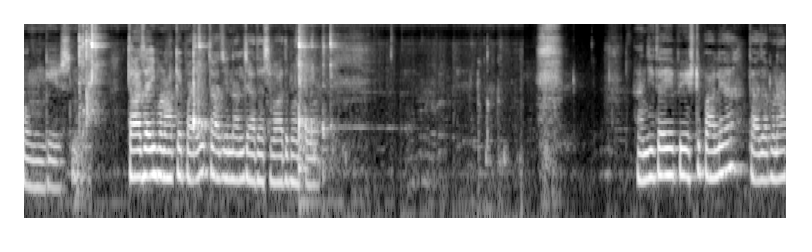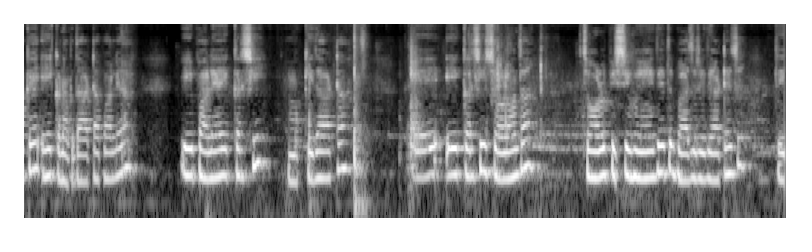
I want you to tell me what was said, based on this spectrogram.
ਪਾਵਾਂਗੇ ਇਸ ਨੂੰ ਤਾਜ਼ਾ ਹੀ ਬਣਾ ਕੇ ਪਾਏ, ਤਾਜ਼ੇ ਨਾਲ ਜ਼ਿਆਦਾ ਸਵਾਦ ਬਣਦਾ ਹੈ ਹਾਂਜੀ, ਤਾਂ ਇਹ ਪੇਸਟ ਪਾ ਲਿਆ, ਤਾਜ਼ਾ ਬਣਾ ਕੇ, ਇਹ ਕਣਕ ਦਾ ਆਟਾ ਪਾ ਲਿਆ, ਇਹ ਪਾ ਲਿਆ ਇੱਕ ਕਰਸ਼ੀ ਮੱਕੀ ਦਾ ਆਟਾ, ਤੇ ਇਹ ਕਰਛੀ ਚੌਲਾਂ ਦਾ, ਚੌਲ ਪਿਸੇ ਹੋਏ ਆ ਇਹਦੇ ਤੇ ਬਾਜਰੇ ਦੇ ਆਟੇ 'ਚ, ਤੇ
